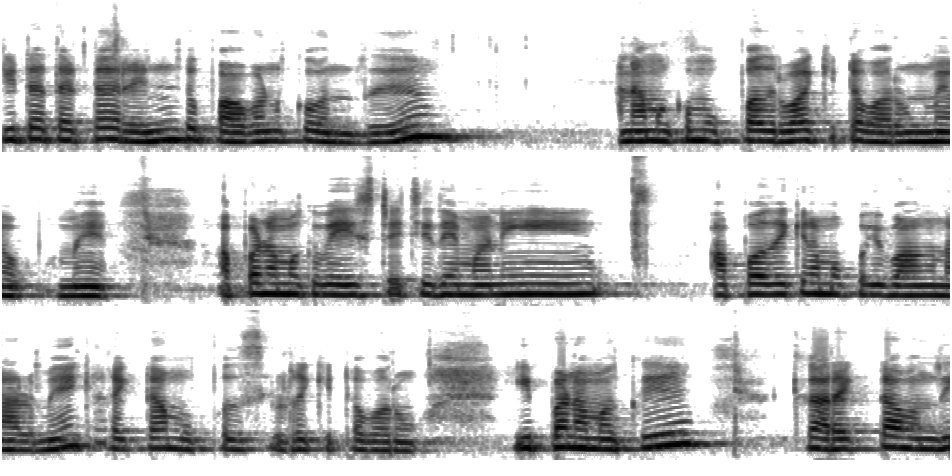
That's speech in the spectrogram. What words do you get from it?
கிட்டத்தட்ட ரெண்டு பவனுக்கு வந்து நமக்கு முப்பது ரூபா கிட்ட வருமே எப்போவுமே அப்போ நமக்கு வேஸ்டேஜ் இதே மணி அப்போதைக்கு நம்ம போய் வாங்கினாலுமே கரெக்டாக முப்பது சில்லறை கிட்ட வரும். இப்போ நமக்கு கரெக்டாக வந்து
